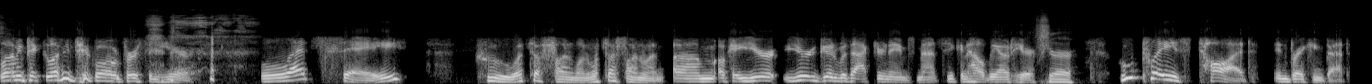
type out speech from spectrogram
let me pick. Let me pick one person here. Let's say, who? What's a fun one? What's a fun one? Um, okay, you're you're good with actor names, Matt, so you can help me out here. sure. Who plays Todd in Breaking Bad?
